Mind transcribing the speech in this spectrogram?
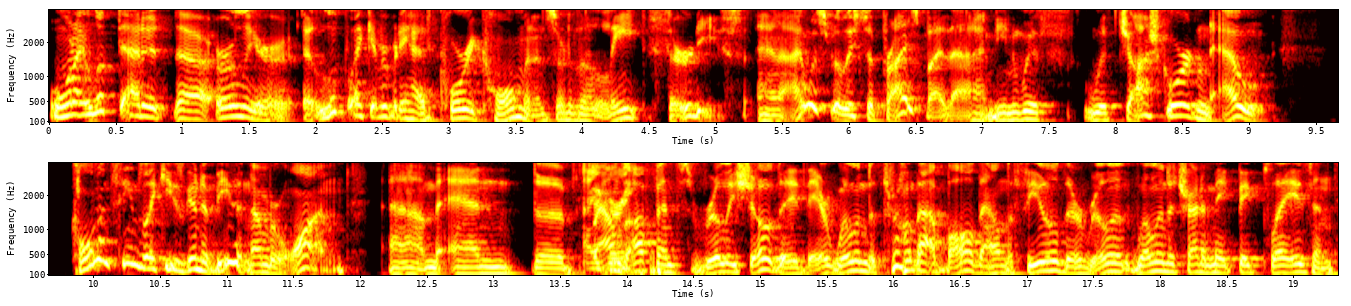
When I looked at it uh, earlier, it looked like everybody had Corey Coleman in sort of the late 30s, and I was really surprised by that. I mean, with with Josh Gordon out, Coleman seems like he's going to be the number one. Um, and the Browns offense really showed they they're willing to throw that ball down the field. They're really willing to try to make big plays and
